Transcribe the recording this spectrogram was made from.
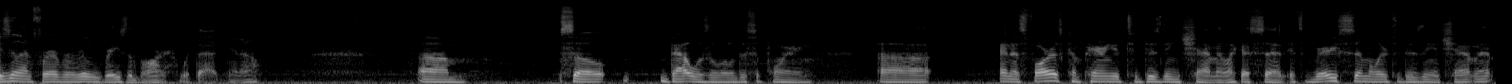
Disneyland Forever really raised the bar with that, you know? Um, so that was a little disappointing. Uh, and as far as comparing it to Disney Enchantment, like I said, it's very similar to Disney Enchantment.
